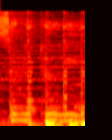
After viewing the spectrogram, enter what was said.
listen to me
